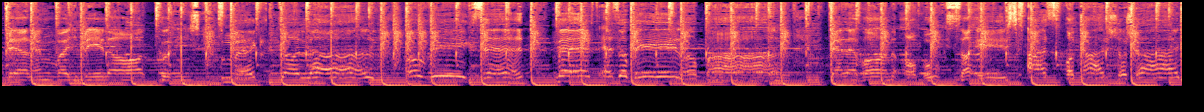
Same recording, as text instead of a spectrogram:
De nem vagy Béla, akkor is megtalál A végzet, mert ez a Béla pál. Tele van a buksa és az a társaság.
